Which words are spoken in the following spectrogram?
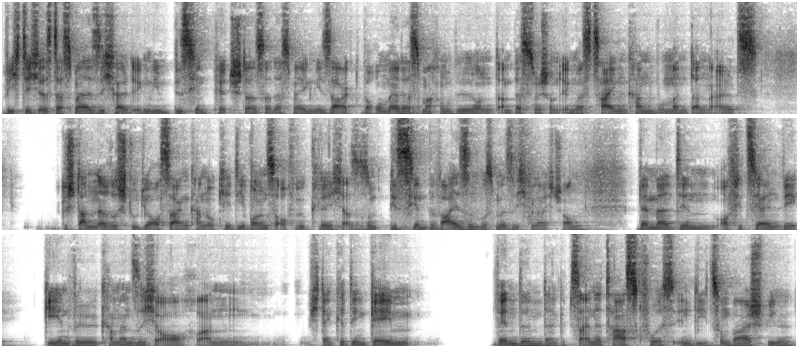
Wichtig ist, dass man sich halt irgendwie ein bisschen pitcht, also dass man irgendwie sagt, warum er das machen will und am besten schon irgendwas zeigen kann, wo man dann als gestandeneres Studio auch sagen kann, okay, die wollen es auch wirklich. Also so ein bisschen beweisen muss man sich vielleicht schon. Wenn man den offiziellen Weg gehen will, kann man sich auch an, ich denke, den Game wenden. Da gibt es eine Taskforce Indie zum Beispiel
